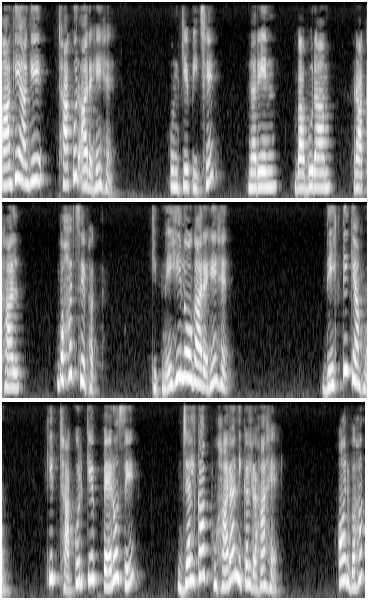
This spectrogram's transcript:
आगे आगे ठाकुर आ रहे हैं। उनके पीछे नरेन, बाबूराम, राखाल, बहुत से भक्त। कितने ही लोग आ रहे हैं। देखती क्या हूँ कि ठाकुर के पैरों से जल का फुहारा निकल रहा है। और वह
